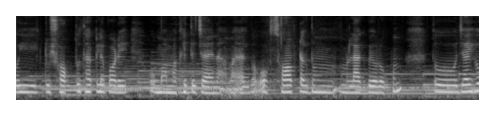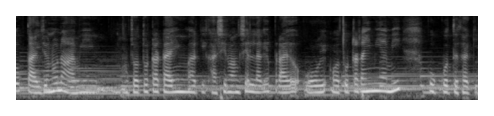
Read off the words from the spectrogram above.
ওই একটু শক্ত থাকলে পরে ও মাম্মা খেতে চায় না। একদম ও সফট একদম লাগবে ওরকম। তো যাই হোক, তাই জন্য না আমি যতটা টাইম আর কি খাসির মাংসের লাগে প্রায় ওই অতটা টাইমই আমি কুক করতে থাকি।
